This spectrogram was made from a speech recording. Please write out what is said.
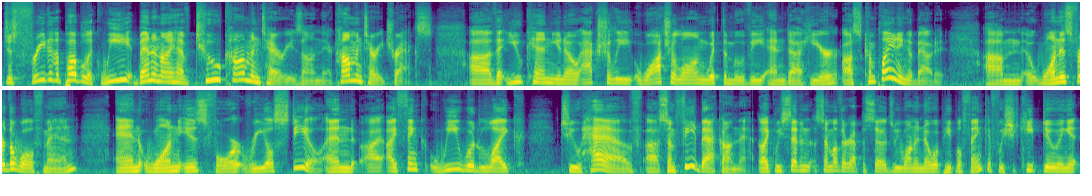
just free to the public. We Ben and I have two commentaries on there, commentary tracks uh, that you can you know actually watch along with the movie and uh, hear us complaining about it. Um, one is for the Wolfman, and one is for Real Steel. And I, I think we would like to have uh, some feedback on that. Like we said in some other episodes, we want to know what people think, if we should keep doing it,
